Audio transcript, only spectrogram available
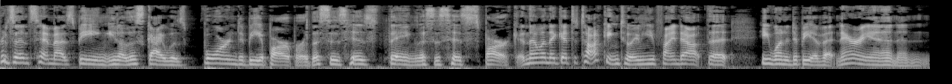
presents him as being, you know, this guy was born to be a barber. This is his thing. This is his spark. And then when they get to talking to him, you find out that he wanted to be a veterinarian and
